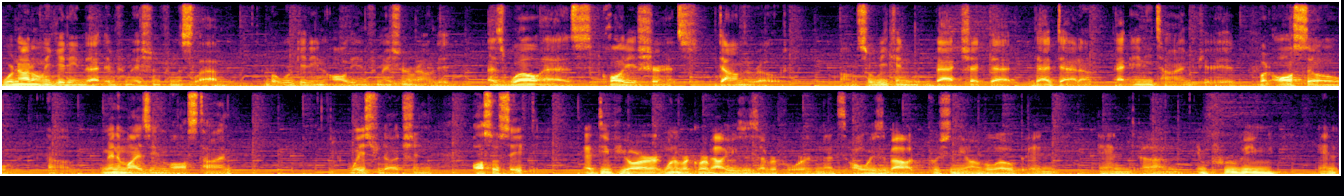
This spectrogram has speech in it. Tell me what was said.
We're not only getting that information from the slab, but we're getting all the information around it, as well as quality assurance down the road. Um, so we can back check that, that data at any time period, but also um, minimizing lost time, waste reduction, also safety. At DPR, one of our core values is ever forward, and that's always about pushing the envelope and, and um, improving and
